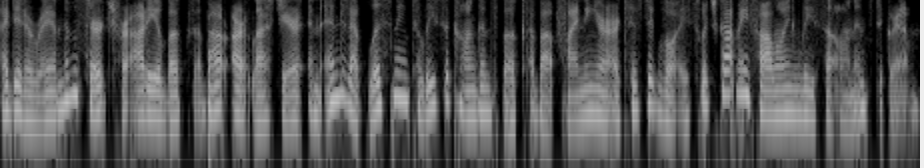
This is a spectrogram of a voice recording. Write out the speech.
I did a random search for audiobooks about art last year and ended up listening to Lisa Congdon's book about finding your artistic voice, which got me following Lisa on Instagram.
